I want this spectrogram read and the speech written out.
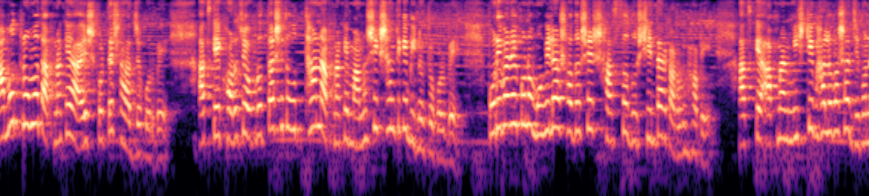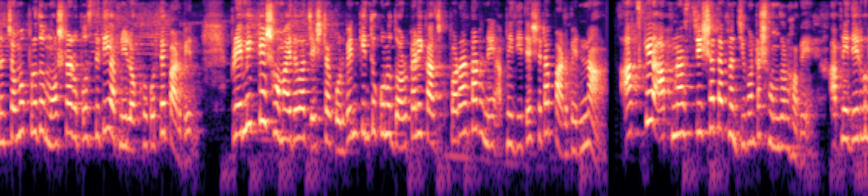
আমোদ প্রমোদ আপনাকে আয়েস করতে সাহায্য করবে। আজকে খরচে অপ্রত্যাশিত উত্থান আপনাকে মানসিক শান্তিকে বিনত করবে। পরিবারের কোনো মহিলা সদস্যের স্বাস্থ্য দুশ্চিন্তার কারণ হবে। আজকে আপনার মিষ্টি ভালোবাসা জীবনের চমকপ্রদ মশলার উপস্থিতি আপনি লক্ষ্য করতে পারবেন। প্রেমিককে সময় দেওয়ার চেষ্টা করবেন, কিন্তু কোনো দরকারি কাজ করার কারণে আপনি দিতে সেটা পারবেন না। আজকে আপনার স্ত্রীর সাথে আপনার জীবনটা সুন্দর হবে। আপনি দীর্ঘ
